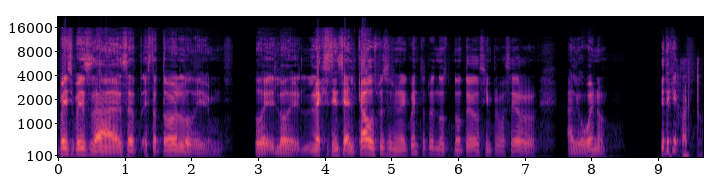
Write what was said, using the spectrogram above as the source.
Pues, pues, está, está todo lo de, lo de. Lo de la existencia del caos, pues, al final de cuentas, pues, no, no todo siempre va a ser algo bueno. Fíjate que, Exacto.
